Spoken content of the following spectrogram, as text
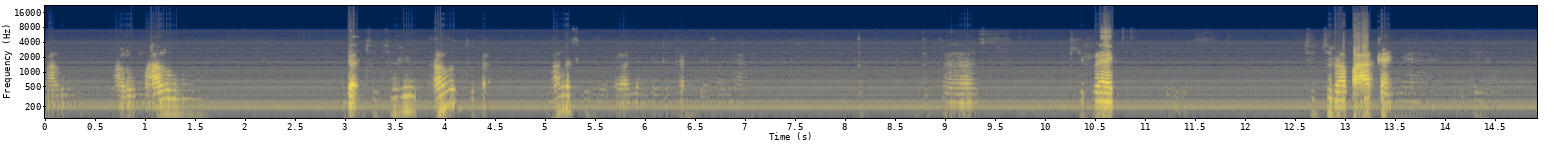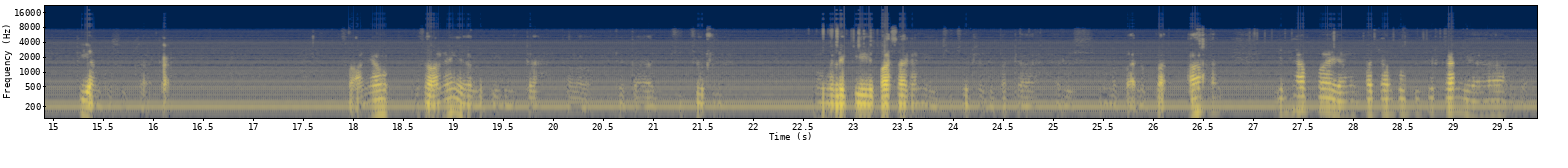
malu malu malu nggak jujur aku juga males gitu kalau yang kan biasanya tegas direct jujur apa adanya itu yang itu yang suka kak. Soalnya soalnya ya lebih mudah kalau kita jujur memiliki pasangan yang jujur daripada harus nebak-nebak. Ah ini apa yang pacarku pikirkan? Ya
